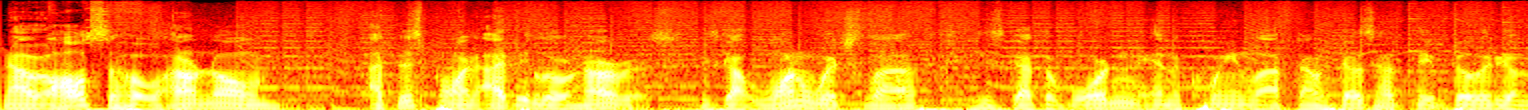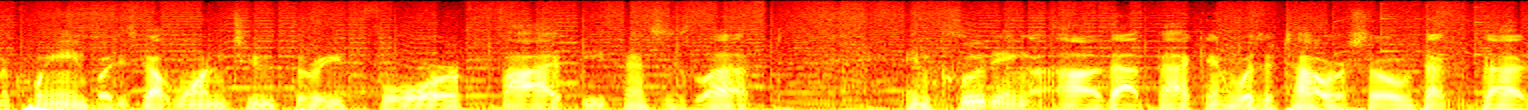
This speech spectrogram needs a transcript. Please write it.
now also I don't know at this point, I'd be a little nervous. He's got one witch left. He's got the warden and the queen left. Now, he does have the ability on the queen, but he's got one, two, three, four, five defenses left, including uh, that back end wizard tower. So that that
